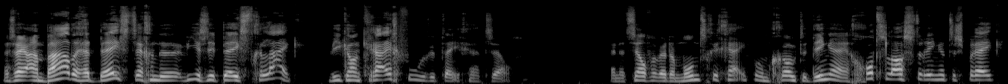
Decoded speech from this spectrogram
En zij aanbaden het beest, zeggende, wie is dit beest gelijk? Wie kan krijg voeren tegen hetzelfde? En hetzelfde werd een mond gegeven om grote dingen en godslasteringen te spreken.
